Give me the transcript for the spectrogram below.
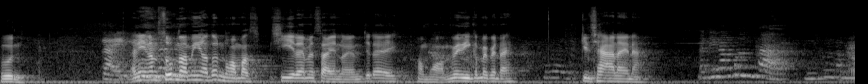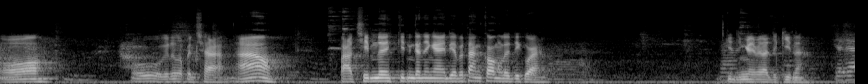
คุณไก่อันนี้น้ำซุปเนาะมีเอาต้นหอมผักชีอะไรมาใส่หน่อยมันจะได้หอมๆไม่มีก็ไม่เป็นไร กินชาอะไรนะอันนี้น้ำผึ้งค่ะน้ำผึ้งน้ำผึ้งอ๋อโอ้ก็นึกว่าเป็นชาอ้าวปาดชิมเลยกินกันยังไง เดี๋ยวไปตั้งกล้องเลยดีกว่า กินยังไงเวลาจะกินอะเดี๋ยวจะ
